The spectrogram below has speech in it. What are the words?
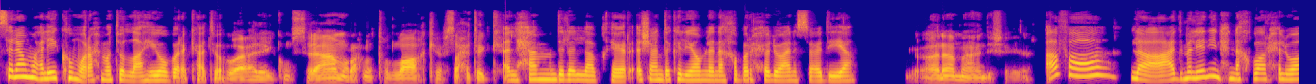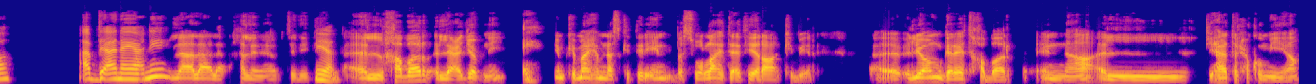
السلام عليكم ورحمة الله وبركاته. وعليكم السلام ورحمة الله. كيف صحتك؟ الحمد لله بخير. إيش عندك اليوم؟ لنا خبر حلو عن السعودية؟ أنا ما عندي شيء. أفا لا عاد مليانين إحنا أخبار حلوة. أبدأ أنا يعني؟ لا لا لا خليني أبتدي. يلا. الخبر اللي عجبني إيه؟ يمكن ما يهم ناس كثيرين بس والله تأثيره كبير. آه، اليوم قريت خبر إن الجهات الحكومية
